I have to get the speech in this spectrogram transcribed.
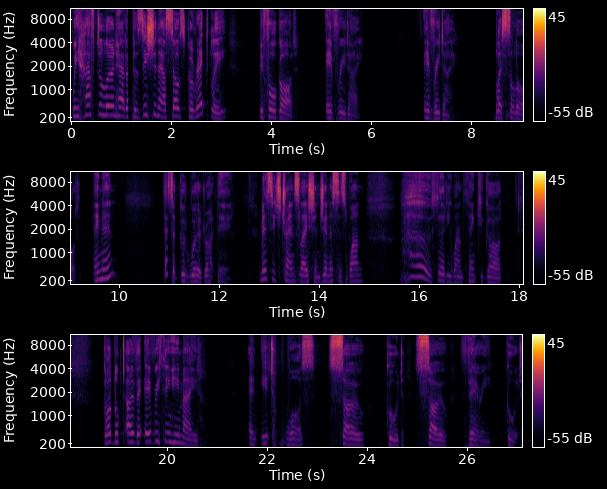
We have to learn how to position ourselves correctly before God every day. Every day. Bless the Lord. Amen. That's a good word right there. Message translation Genesis 1. Oh, 31. Thank you, God. God looked over everything He made, and it was so good, so very good.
